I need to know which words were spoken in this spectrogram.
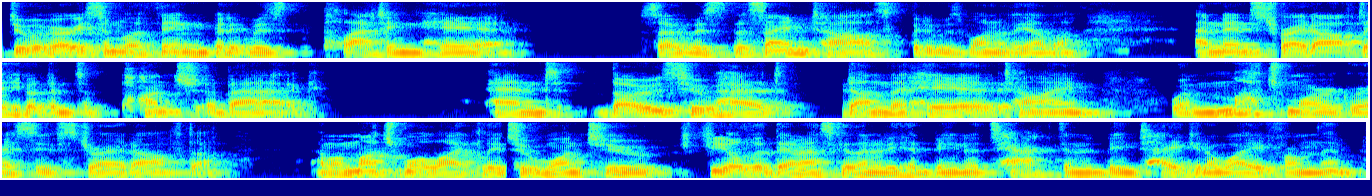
do a very similar thing, but it was plaiting hair. So it was the same task, but it was one or the other. And then straight after, he got them to punch a bag. And those who had done the hair tying were much more aggressive straight after and were much more likely to want to feel that their masculinity had been attacked and had been taken away from them.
